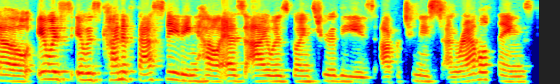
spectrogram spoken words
so it was it was kind of fascinating how as I was going through these opportunities to unravel things,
